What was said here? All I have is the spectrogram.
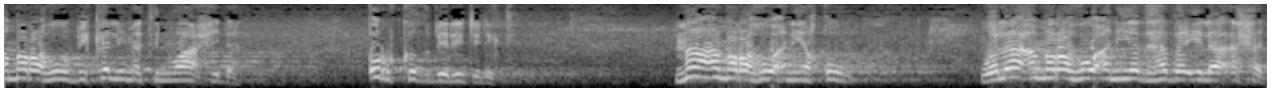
أمره بكلمة واحدة اركض برجلك. ما أمره أن يقوم ولا أمره أن يذهب إلى أحد.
